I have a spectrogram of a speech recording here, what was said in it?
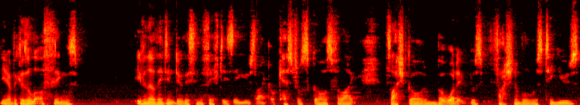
you know, because a lot of things, even though they didn't do this in the 50s, they used like orchestral scores for like Flash Gordon. But what it was fashionable was to use,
